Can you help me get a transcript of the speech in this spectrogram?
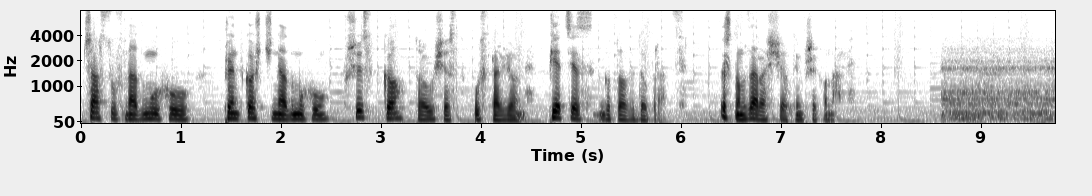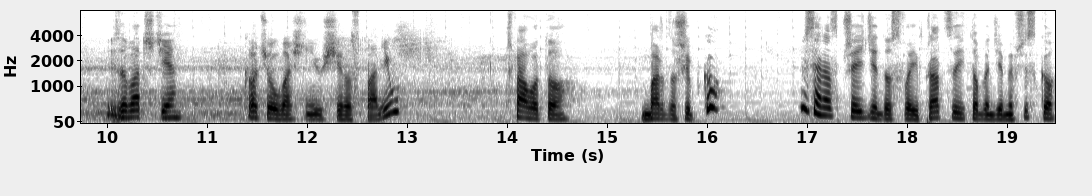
czasów nadmuchu, prędkości nadmuchu. Wszystko to już jest ustawione. Piec jest gotowy do pracy. Zresztą zaraz się o tym przekonamy. I zobaczcie, kocioł właśnie już się rozpalił. Trwało to bardzo szybko i zaraz przejdzie do swojej pracy i to będziemy wszystko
